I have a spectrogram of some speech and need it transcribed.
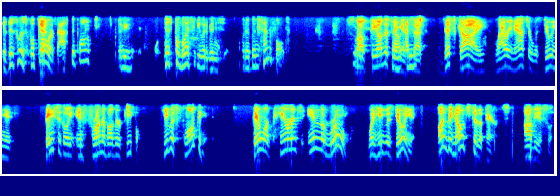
If this was football yeah. or basketball, I mean, this publicity would have been would have been tenfold. Well, the other thing so, is I mean, that this guy, Larry Nassar, was doing it basically in front of other people. He was flaunting it. There were parents in the room when he was doing it, unbeknownst to the parents, obviously.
